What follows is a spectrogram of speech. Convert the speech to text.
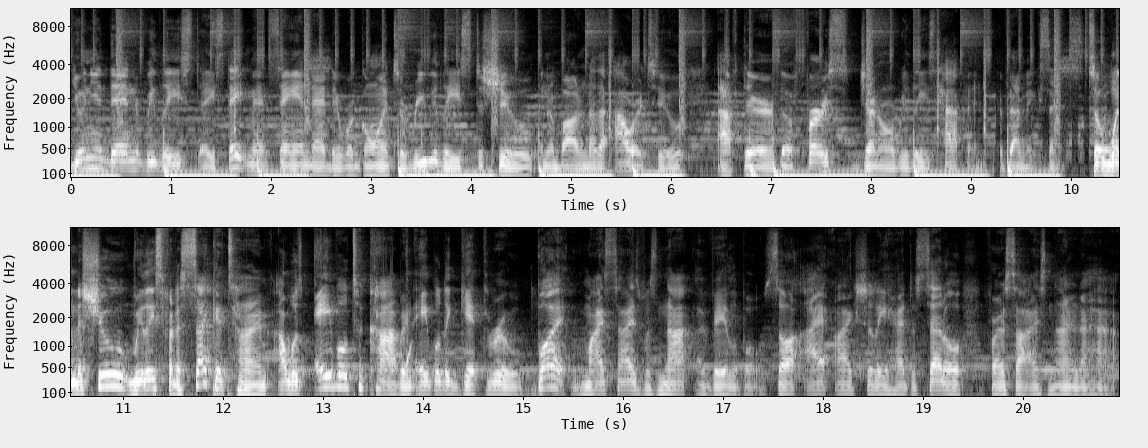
Union then released a statement saying that they were going to re-release the shoe in about another hour or two after the first general release happened, if that makes sense. So when the shoe released for the second time, I was able to cop and able to get through, but my size was not available. So I actually had to settle for a size nine and a half.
